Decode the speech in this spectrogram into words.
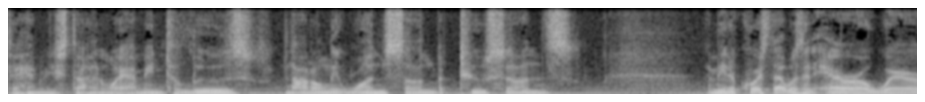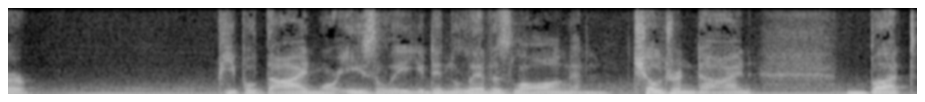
to Henry Steinway. I mean, to lose not only one son, but two sons. I mean, of course, that was an era where people died more easily. You didn't live as long, and children died. But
